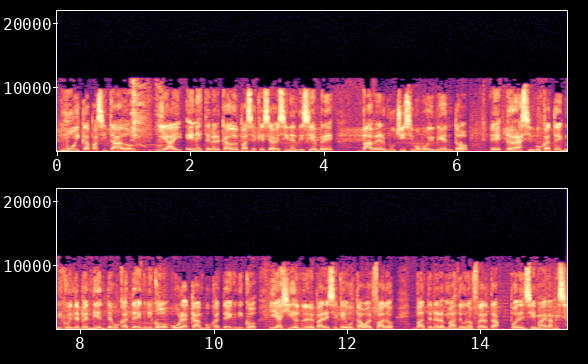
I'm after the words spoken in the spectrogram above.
muy capacitado, y hay en este mercado de pases que se avecina en diciembre, va a haber muchísimo movimiento, Eh, Racing busca técnico, Independiente busca técnico, Huracán busca técnico, y allí es donde me parece que Gustavo Alfaro va a tener más de una oferta por encima de la mesa.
